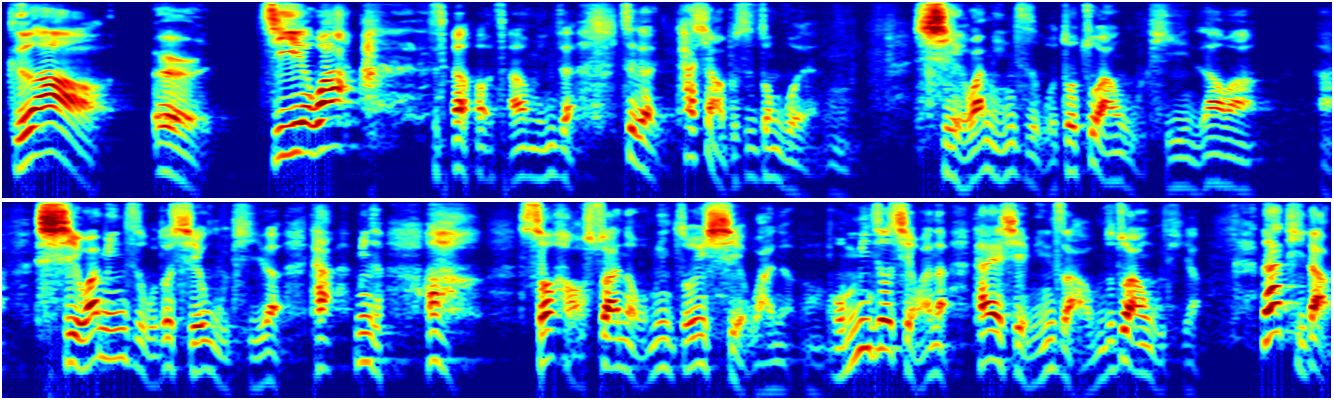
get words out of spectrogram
格奥尔基耶娃，这好长名字。这个他幸好不是中国人，嗯，写完名字我都做完五题，你知道吗？啊，写完名字我都写五题了。他名字啊。手好酸的，我命终于写完了。我们名字都写完了，他也写名字啊。我们都做完五题啊。那提到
